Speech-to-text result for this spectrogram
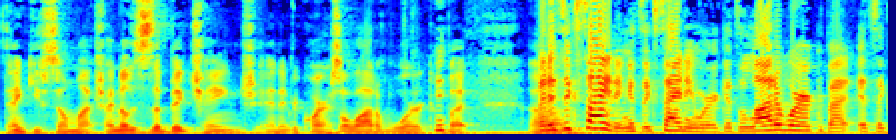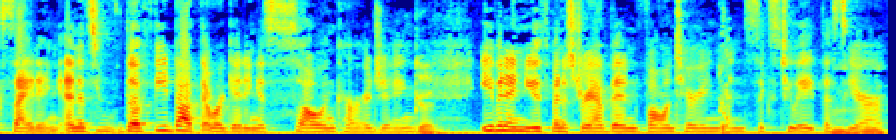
thank you so much. I know this is a big change and it requires a lot of work, but but it's uh, exciting. It's exciting work. It's a lot of work, but it's exciting, and it's the feedback that we're getting is so encouraging. Good. Even in youth ministry, I've been volunteering in six to eight this mm-hmm. year,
